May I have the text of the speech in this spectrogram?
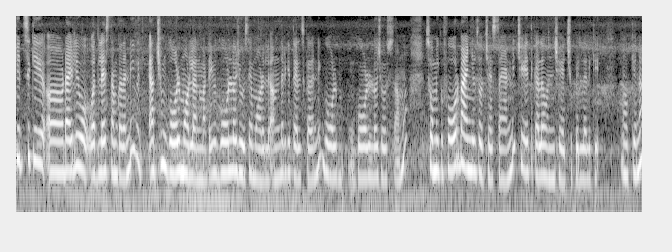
కిడ్స్కి డైలీ వదిలేస్తాం కదండి. ఇవి అచ్చం గోల్డ్ మోడల్ అనమాట ఇవి గోల్డ్లో చూసే మోడల్. అందరికీ తెలుసు కదండి. గోల్డ్ గోల్డ్లో చూస్తాము. సో మీకు ఫోర్ బ్యాంగిల్స్ వచ్చేస్తాయండి. చేతికి అలా ఉంచేయచ్చు పిల్లలకి. ఓకేనా?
